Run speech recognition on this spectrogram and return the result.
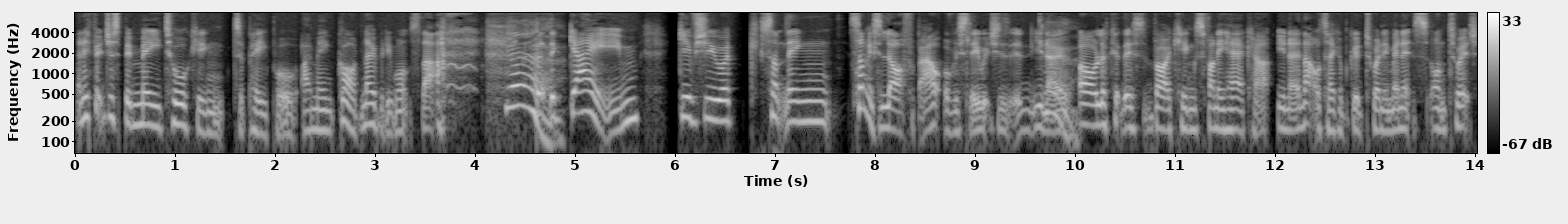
And if it just been me talking to people, I mean, God, nobody wants that. Yeah. but the game gives you a something something to laugh about obviously which is you know Yeah. oh look at this vikings funny haircut you know that will take up a good 20 minutes on twitch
